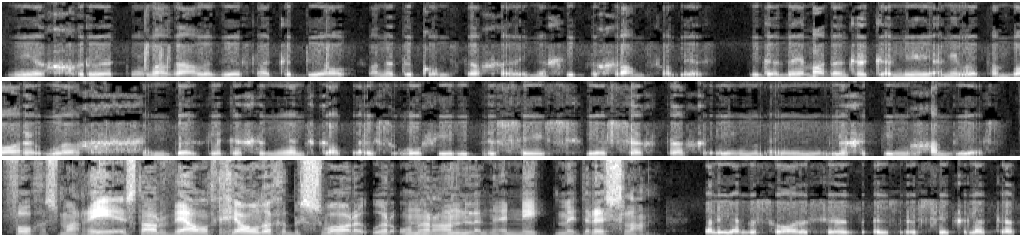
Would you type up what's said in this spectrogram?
nie 'n groot nie, maar wel 'n wesenlike deel van 'n toekomstige energieprogram sal wees. Die dilemma dink ek in die in die openbare oog en burgerlike gemeenskap is of hierdie proses deursigtig en en legitiem gaan wees. Volgens Maree is daar wel geldige besware oor onderhandelinge net met Rusland. Wel die een besware is is, is sekerlik dat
